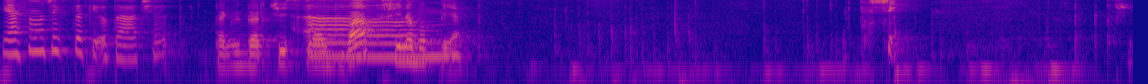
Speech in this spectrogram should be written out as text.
Já samozřejmě chci taky otáčet. Tak vyber číslo dva, tři nebo pět. Tři. Tak tři.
